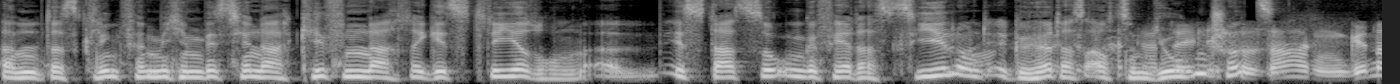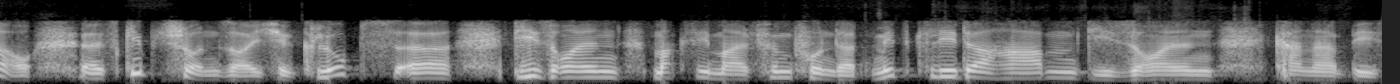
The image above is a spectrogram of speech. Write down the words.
Ähm, das klingt für mich ein bisschen nach Kiffen, nach Registrierung. Äh, ist das so ungefähr das Ziel und gehört das auch zum Jugendschutz? So sagen, genau. Es gibt schon solche Clubs, äh, die sollen maximal 500 Mitglieder haben, die sollen Cannabis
